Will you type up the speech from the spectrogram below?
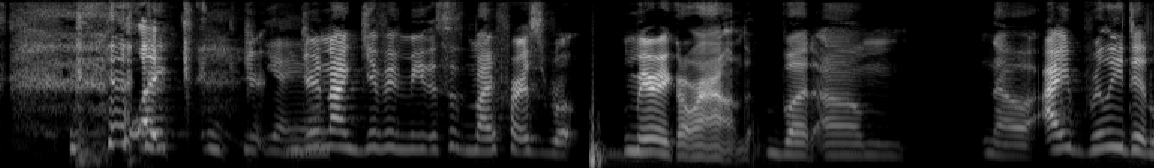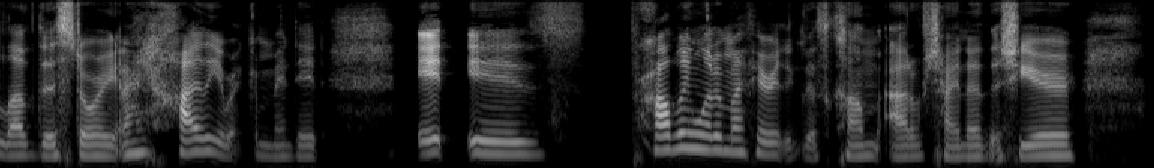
Like you're, Yeah, you're not giving me this is my first ro- merry-go-round but um no i really did love this story and i highly recommend it. It is probably one of my favorite things that's come out of china this year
